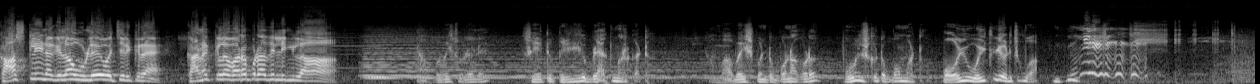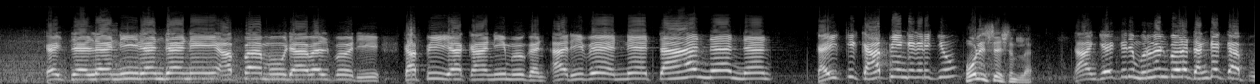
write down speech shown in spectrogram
காஸ்ட்லி நகைலாம் உள்ளே வச்சிருக்கிறேன். கணக்குல வரப்படாது இல்லீங்களா? நான் அப்பவே சொல்லல. சேட்டு பெரிய பிளாக் மார்க்கெட் நம்ம அபேஸ் பண்ணிட்டு போனா கூட போலீஸ் கிட்ட போக மாட்டோம் போய் வயிற்றுல அடிச்சுக்குவா கைத்தல நிரஞ்சனே அப்ப மூடவல் பொறி கப்பிய கனிமுகன் அறிவே தான் கைக்கு காப்பி எங்க கிடைக்கும்? போலீஸ் ஸ்டேஷன்ல நான் கேக்குது முருகன் போல தங்க காப்பு.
